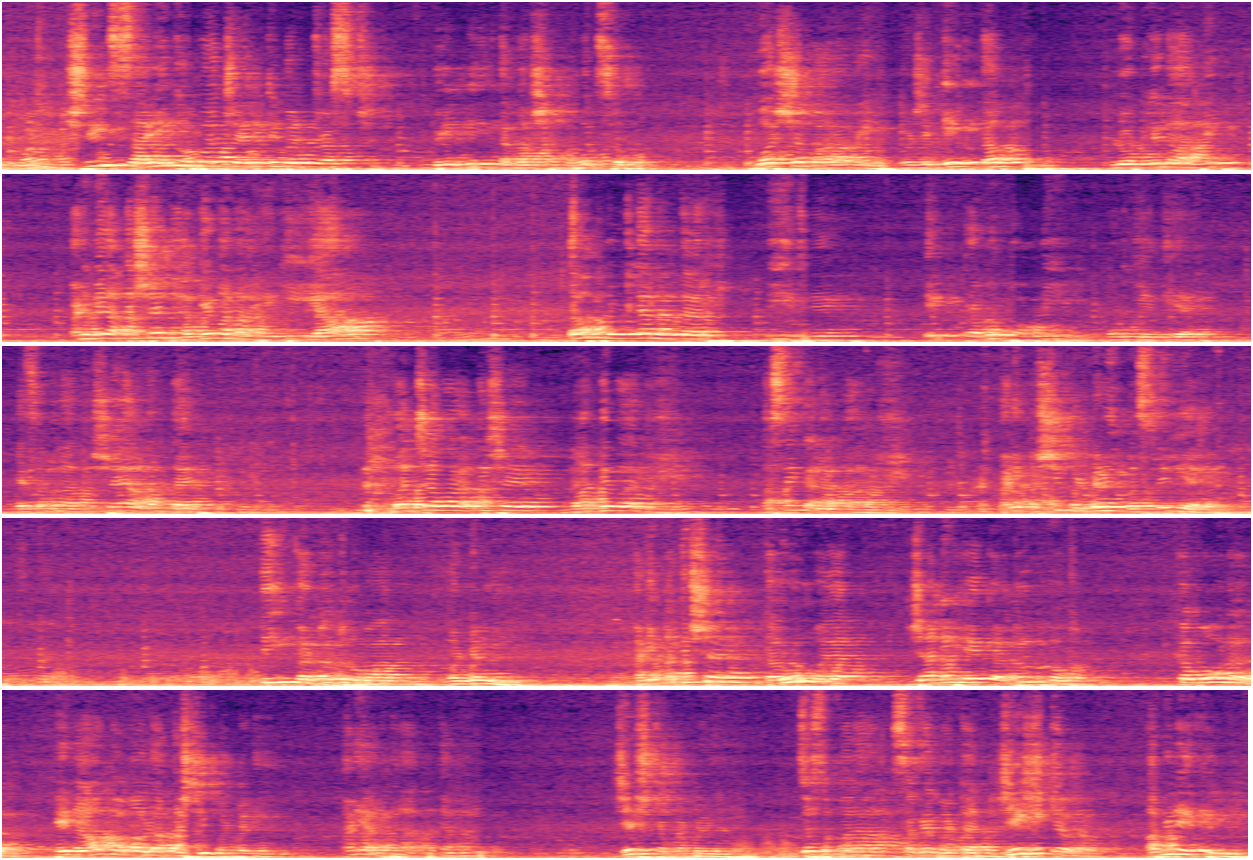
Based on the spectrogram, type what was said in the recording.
श्री साई कृपा चॅरिटेबल ट्रस्ट वेगळे तमाशा महोत्सव. वर्ष बारावे म्हणजे एक तप लोटलेला आहे. आणि मी अतिशय भाग्यवान आहे की या तप लोटल्यानंतर मी इथे एक प्रमुख पाहुणी म्हणून येते आहे. याचा मला अतिशय आनंद आहे. मंचावर अतिशय मान्यवर असे कलाकार आणि अशी मंडळी बसलेली आहे. ती कर्तृत्ववाद मंडळी. आणि अतिशय तरुण वयात ज्यांनी हे कर्तृत्व कमवलं हे नाव कमवलं अशी मंडळी. आणि अर्थात काही ज्येष्ठ मंडळी. जसं मला सगळे म्हणतात ज्येष्ठ अभिनेत्री.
